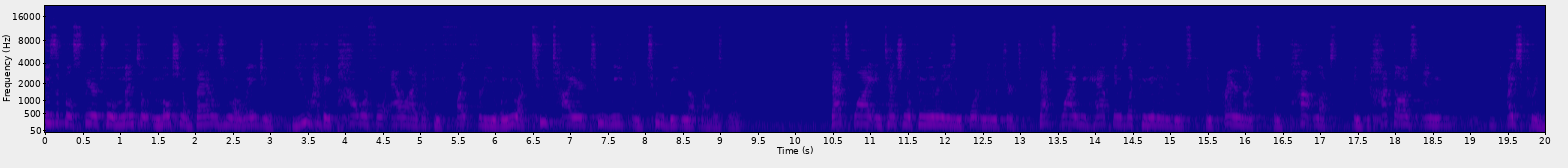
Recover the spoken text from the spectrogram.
physical, spiritual, mental, emotional battles you are waging, you have a powerful ally that can fight for you when you are too tired, too weak, and too beaten up by this world. That's why intentional community is important in the church. That's why we have things like community groups and prayer nights and potlucks and hot dogs and ice cream.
